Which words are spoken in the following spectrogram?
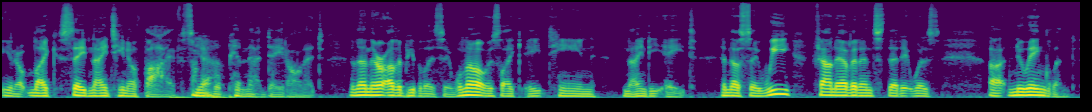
you know, like say 1905, some Yeah. people pin that date on it. And then there are other people that say, well, no, it was like 1898. And they'll say, we found evidence that it was uh, New England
